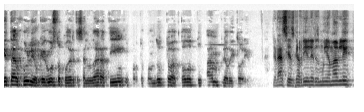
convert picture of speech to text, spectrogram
¿Qué tal, Julio? Qué gusto poderte saludar a ti y por tu conducto a todo tu amplio auditorio. Gracias, Gabriel, eres muy amable.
